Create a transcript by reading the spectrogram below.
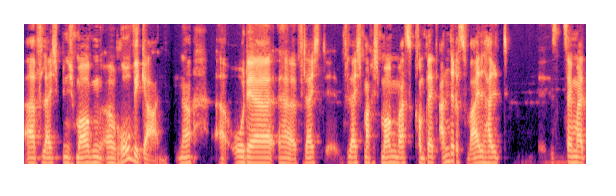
Äh, vielleicht bin ich morgen äh, roh vegan. Ne? Äh, oder äh, vielleicht, vielleicht mache ich morgen was komplett anderes, weil halt, sag mal,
